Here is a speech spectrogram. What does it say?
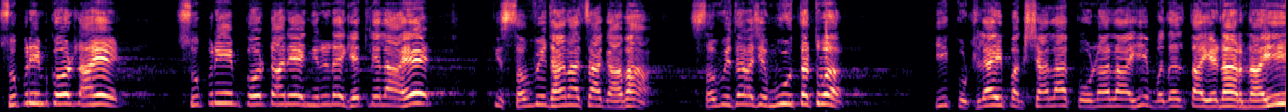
सुप्रीम कोर्ट आहे. सुप्रीम कोर्टाने निर्णय घेतलेला आहे की संविधानाचा गाभा संविधानाचे मूळ तत्व. ही कुठल्याही पक्षाला कोणालाही बदलता येणार नाही.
